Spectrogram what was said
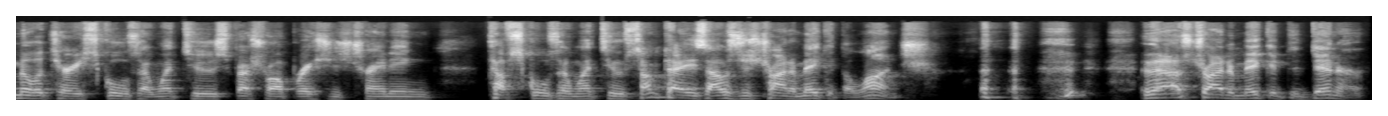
military schools I went to, special operations training, tough schools I went to, some days I was just trying to make it to lunch. and then I was trying to make it to dinner.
